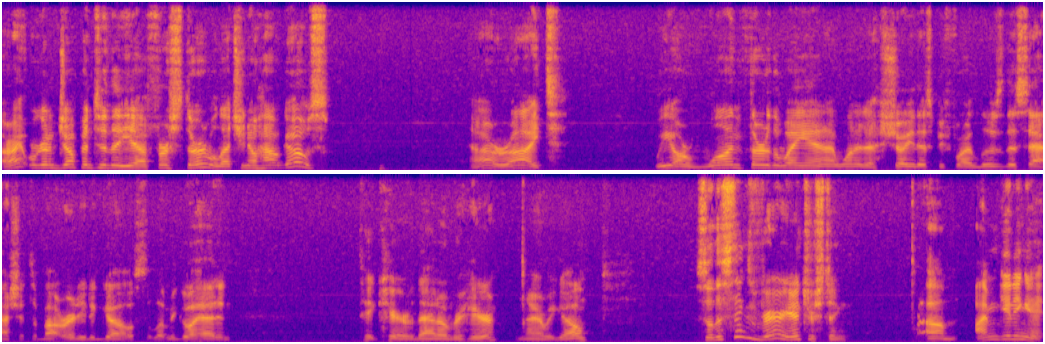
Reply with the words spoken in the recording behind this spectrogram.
All right, we're going to jump into the uh, first third. We'll let you know how it goes. All right. We are one third of the way in. I wanted to show you this before I lose this ash. It's about ready to go. So let me go ahead and take care of that over here. There we go. So this thing's very interesting. Um, I'm getting a,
